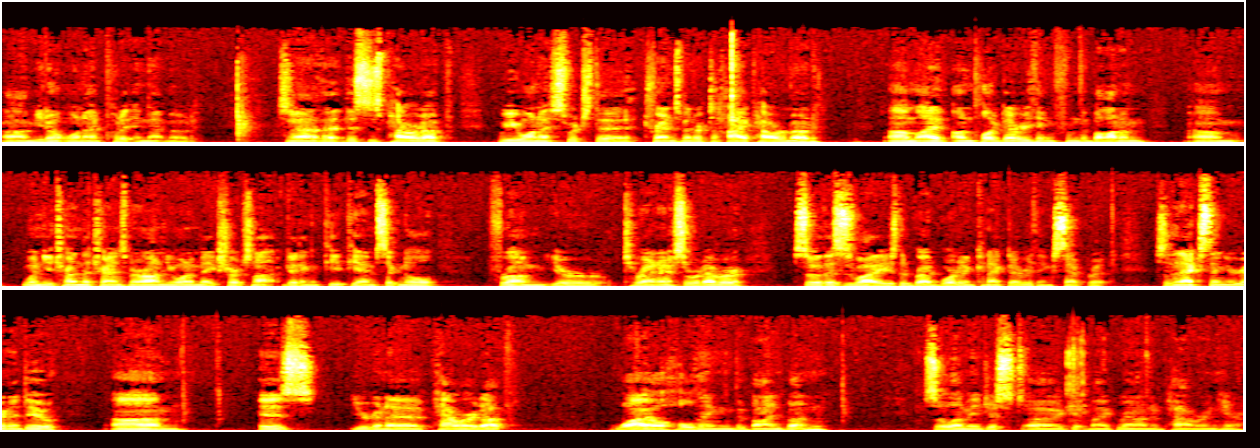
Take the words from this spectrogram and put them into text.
Um, you don't want to put it in that mode. So now that this is powered up, we want to switch the transmitter to high power mode. Um, I've unplugged everything from the bottom um, when you turn the transmitter on, you want to make sure it's not getting a PPM signal from your Taranis or whatever. So this is why I use the breadboard and connect everything separate. So the next thing you're going to do um, is you're going to power it up while holding the bind button. So let me just uh, get my ground and power in here.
